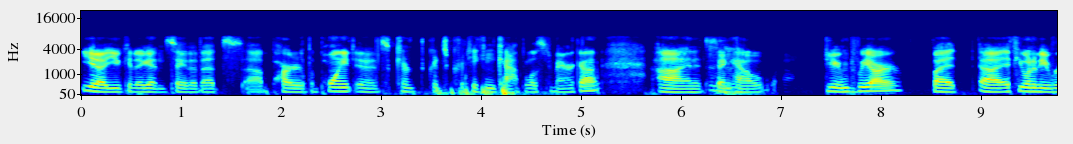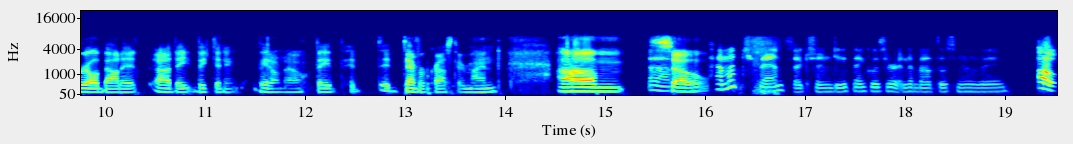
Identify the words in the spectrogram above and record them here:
you know you could again say that that's uh, part of the point and it's, cr- it's critiquing capitalist america uh, and it's saying Mhm. how doomed we are but uh, if you want to be real about it uh, they they didn't they don't know they it, it never crossed their mind um Uh, so how much fan fiction do you think was written about this movie? oh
